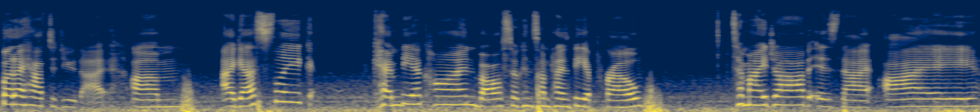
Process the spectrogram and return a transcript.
but I have to do that. Um, I guess like can be a con, but also can sometimes be a pro to my job is that I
